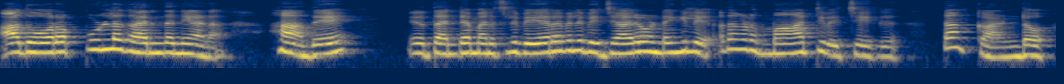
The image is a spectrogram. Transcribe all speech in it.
അത് ഉറപ്പുള്ള കാര്യം തന്നെയാണ്. അതെ തന്റെ മനസ്സിൽ വേറെ വല്ല വിചാരം ഉണ്ടെങ്കിൽ അതങ്ങോട്ട് മാറ്റി വെച്ചേക്ക്. താൻ കണ്ടോ?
